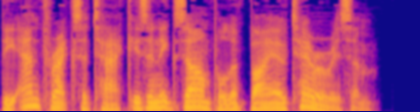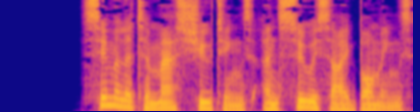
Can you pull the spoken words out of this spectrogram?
The anthrax attack is an example of bioterrorism. Similar to mass shootings and suicide bombings,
